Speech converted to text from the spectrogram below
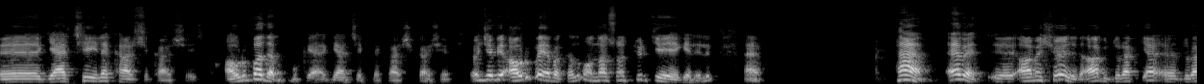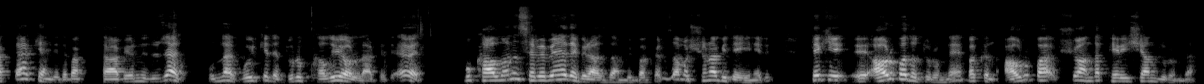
e, gerçeğiyle karşı karşıyayız. Avrupa da bu gerçekle karşı karşıya. Önce bir Avrupa'ya bakalım ondan sonra Türkiye'ye gelelim. Ha, Ha evet e, Ahmet şöyle dedi abi durak e, durak derken dedi bak tabirini düzelt. Bunlar bu ülkede durup kalıyorlar dedi. Evet bu kalmanın sebebine de birazdan bir bakarız ama şuna bir değinelim. Peki e, Avrupa'da durum ne? Bakın Avrupa şu anda perişan durumda.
